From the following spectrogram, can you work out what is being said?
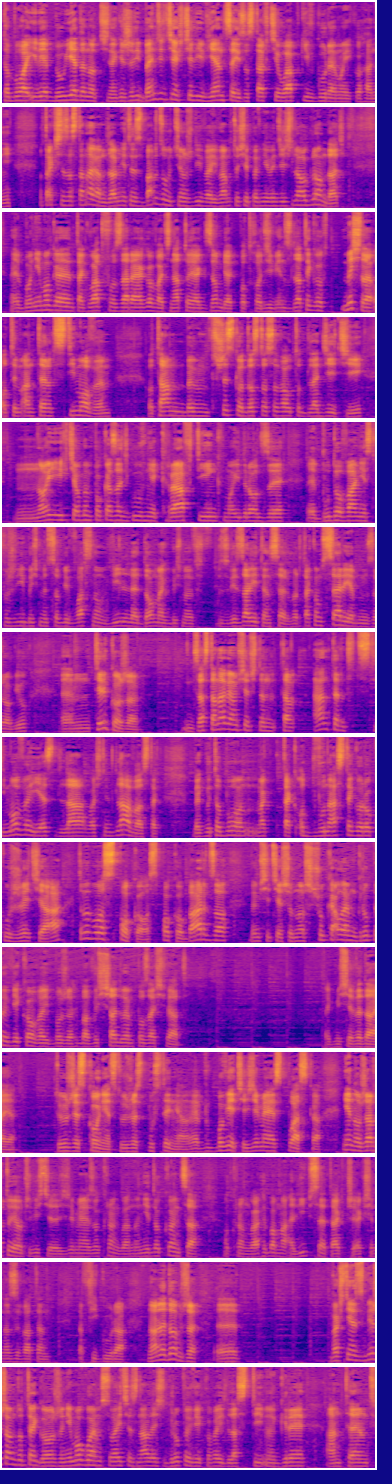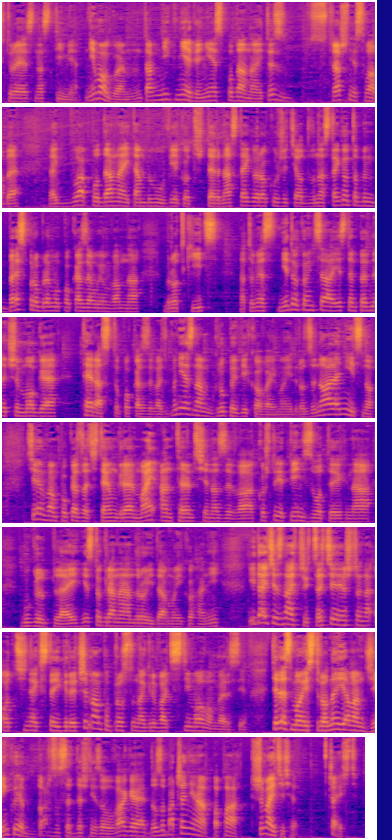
to była, był jeden odcinek. Jeżeli będziecie chcieli więcej, zostawcie łapki w górę, moi kochani. No tak się zastanawiam, dla mnie to jest bardzo uciążliwe i wam to się pewnie będzie źle oglądać. E, bo nie mogę tak łatwo zareagować na to, jak zombiak podchodzi, więc dlatego myślę o tym Antern Steamowym, bo tam bym wszystko dostosował to dla dzieci. No i chciałbym pokazać głównie crafting, moi drodzy, e, budowanie, stworzylibyśmy sobie własną willę, domek, byśmy zwiedzali ten serwer, taką serię bym zrobił. Tylko, że zastanawiam się, czy ten ta Antert Steamowy jest dla właśnie dla was, tak jakby to było tak od 12 roku życia, to by było spoko, spoko, bardzo bym się cieszył. No szukałem grupy wiekowej, boże, chyba wyszedłem poza świat. Tak mi się wydaje. Tu już jest koniec, tu już jest pustynia, bo wiecie, ziemia jest płaska. Nie no, żartuję oczywiście, ziemia jest okrągła, no nie do końca okrągła, chyba ma elipsę, tak, czy jak się nazywa ten, ta figura. No ale dobrze, yy, Właśnie zmierzam do tego, że nie mogłem, słuchajcie, znaleźć grupy wiekowej dla Steam, gry Untamed, która jest na Steamie. Nie mogłem. Tam nikt nie wie, nie jest podana i to jest strasznie słabe. Jak była podana i tam był wiek od 14 roku życia, od 12, to bym bez problemu pokazał ją wam na Broad Kids. Natomiast nie do końca jestem pewny, czy mogę teraz to pokazywać, bo nie znam grupy wiekowej, moi drodzy. No ale nic, no. Chciałem wam pokazać tę grę. My Unturned się nazywa. Kosztuje 5 zł na Google Play. Jest to gra na Androida, moi kochani. I dajcie znać, czy chcecie jeszcze na odcinek z tej gry, czy mam po prostu nagrywać Steamową wersję. Tyle z mojej strony. Ja Wam dziękuję bardzo serdecznie za uwagę. Do zobaczenia. Pa, pa. Trzymajcie się. Cześć.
